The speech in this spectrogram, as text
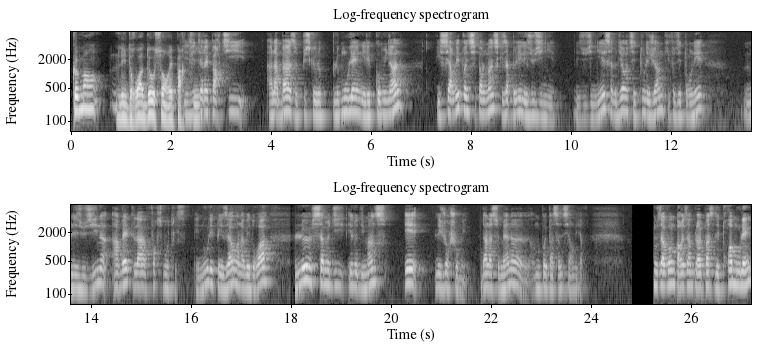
Comment les droits d'eau sont répartis? Ils étaient répartis à la base, puisque le, le moulin il est communal, ils servaient principalement ce qu'ils appelaient les usiniers. Les usiniers, ça veut dire c'est tous les gens qui faisaient tourner les usines avec la force motrice. Et nous, les paysans, on avait droit le samedi et le dimanche et les jours chômés. Dans la semaine, on ne pouvait pas s'en servir. Nous avons par exemple la place des Trois Moulins.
